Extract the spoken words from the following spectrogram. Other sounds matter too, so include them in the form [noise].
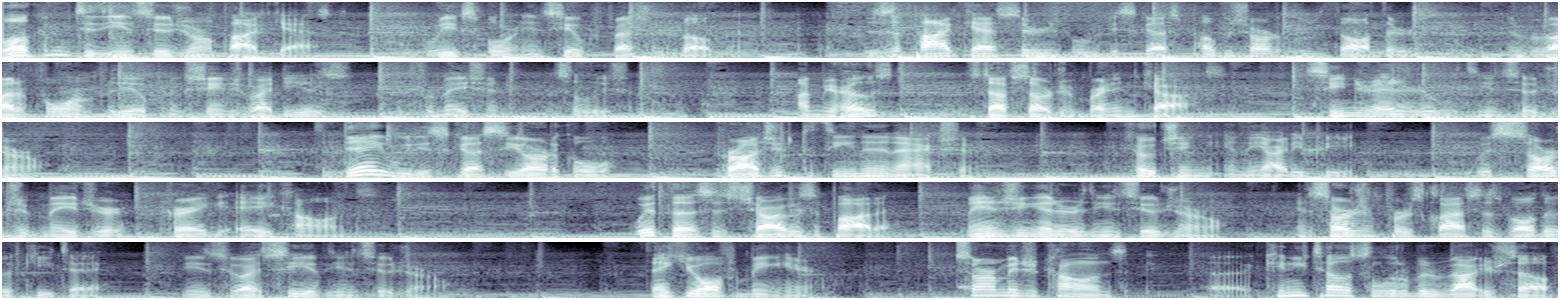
Welcome to the NCO Journal Podcast, where we explore NCO professional development. This is a podcast series where we discuss published articles with authors and provide a forum for the open exchange of ideas, information, and solutions. I'm your host, Staff Sergeant Brandon Cox, Senior Editor with the NCO Journal. Today we discuss the article Project Athena in Action Coaching in the IDP with Sergeant Major Craig A. Collins. With us is Chaga Zapata, Managing Editor of the NCO Journal, and Sergeant First Class Osvaldo Akite, the NCOIC of the NCO Journal. Thank you all for being here. Sergeant Major Collins, uh, can you tell us a little bit about yourself?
